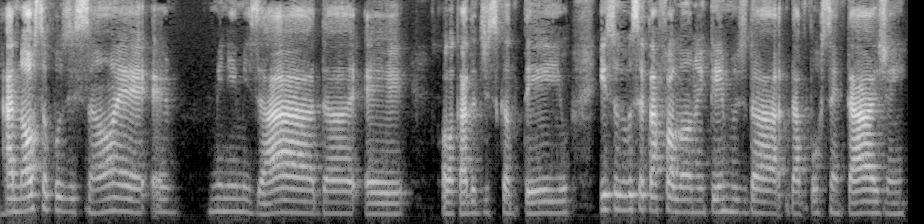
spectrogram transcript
a nossa posição é, é minimizada, é colocada de escanteio. Isso que você está falando em termos da, da porcentagem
